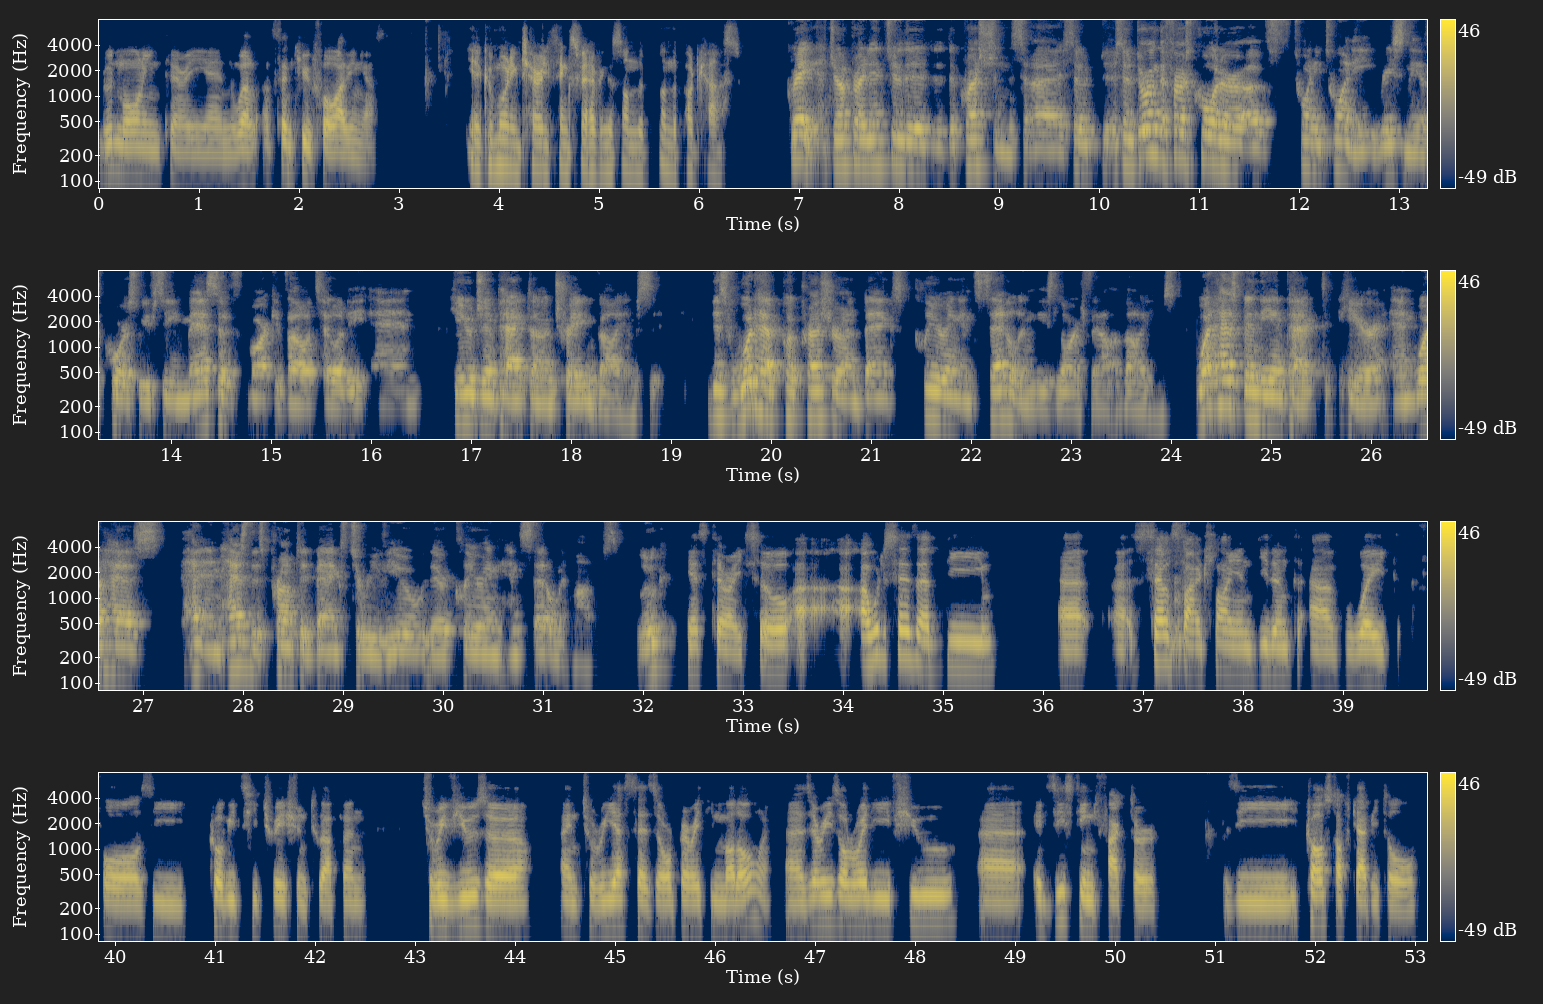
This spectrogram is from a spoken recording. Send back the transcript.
Good morning, Terry, and well, thank you for having us. Yeah, good morning, Terry. Thanks for having us on the on the podcast. Great. Jump right into the the questions. Uh, so, so during the first quarter of 2020, recently, of course, we've seen massive market volatility and huge impact on trading volumes. This would have put pressure on banks clearing and settling these large volumes. What has been the impact here, and what has and has this prompted banks to review their clearing and settlement models? Luc? Yes, Terry. So I, I would say that the uh, uh, sell side client didn't have wait for the COVID situation to happen to review the and to reassess the operating model. Uh, there is already few uh, existing factor, the cost of capital,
